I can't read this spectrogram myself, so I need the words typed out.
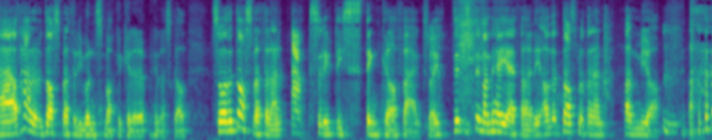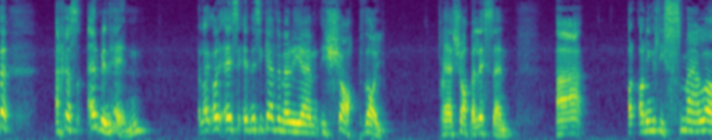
A oedd hanner y dosbarth wedi bod yn smocio cyn yr ysgol. So oedd y dosbarth yna'n absolutely stinker fags, right? Yeah. Dim amheuaeth o hynny, oedd y dosbarth yna'n hymio. Mm. Achos erbyn hyn, like, nes, nes i gerdded mewn i, um, i siop ddoi, uh, siop Elusen, a o'n i'n gallu smelo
